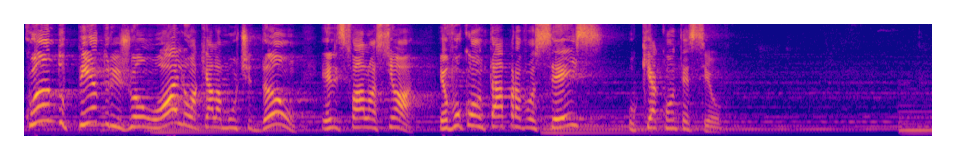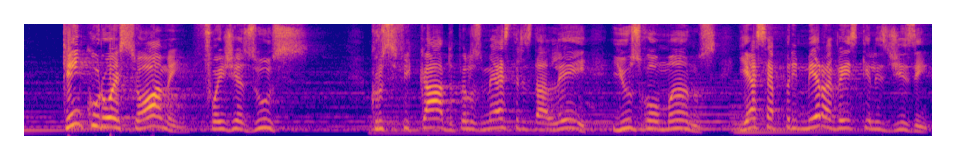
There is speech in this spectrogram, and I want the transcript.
Quando Pedro e João olham aquela multidão, eles falam assim: ó, eu vou contar para vocês o que aconteceu. Quem curou esse homem foi Jesus, crucificado pelos mestres da lei e os romanos. E essa é a primeira vez que eles dizem:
